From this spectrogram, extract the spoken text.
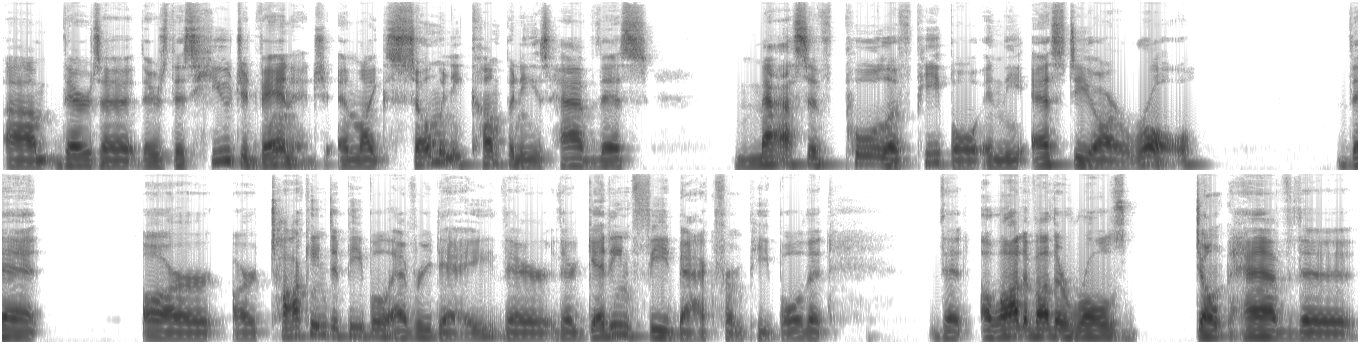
um, there's a there's this huge advantage, and like so many companies have this massive pool of people in the SDR role that are are talking to people every day. They're they're getting feedback from people that that a lot of other roles don't have the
